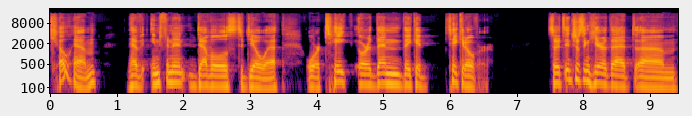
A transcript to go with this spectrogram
kill him, have infinite devils to deal with, or take or then they could take it over. So it's interesting here that um,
